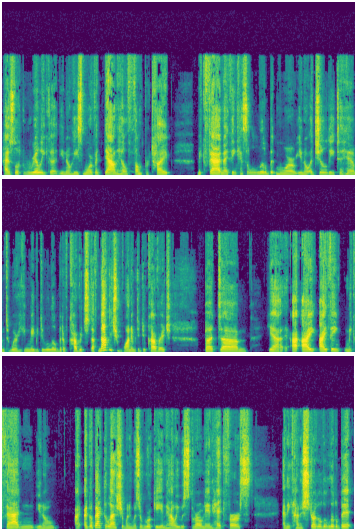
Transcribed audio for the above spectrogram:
has looked really good. You know, he's more of a downhill thumper type. McFadden, I think, has a little bit more, you know, agility to him to where he can maybe do a little bit of coverage stuff. Not that you want him to do coverage, but um, yeah, I, I, I think McFadden, you know, I, I, go back to last year when he was a rookie and how he was thrown in head first and he kind of struggled a little bit.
